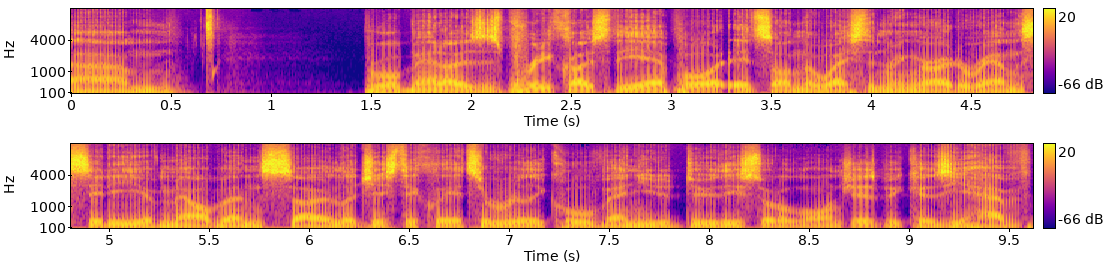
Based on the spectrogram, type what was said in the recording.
Um, Broadmeadows is pretty close to the airport. It's on the Western Ring Road around the city of Melbourne. So logistically, it's a really cool venue to do these sort of launches because you have,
